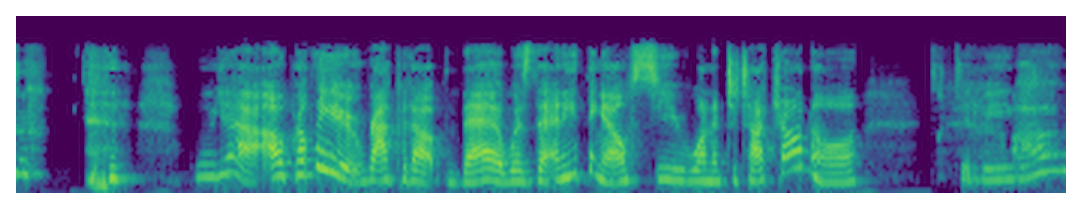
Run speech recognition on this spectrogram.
well, yeah, I'll probably wrap it up there. Was there anything else you wanted to touch on, or did we? Um,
